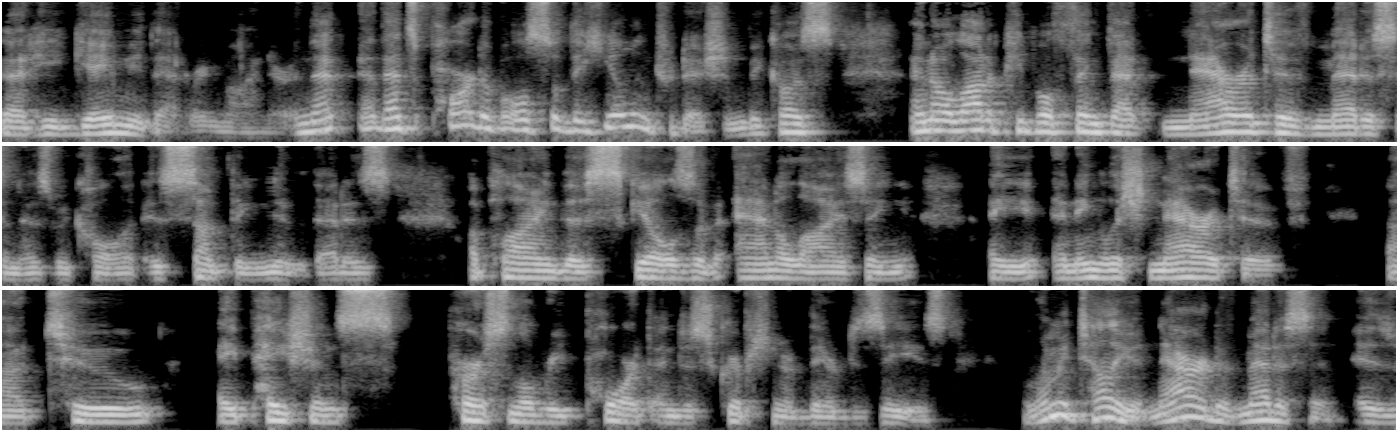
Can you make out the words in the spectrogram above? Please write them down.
that he gave me that reminder. And that that's part of also the healing tradition because I know a lot of people think that narrative medicine, as we call it, is something new. That is applying the skills of analyzing a, an English narrative uh, to a patient's personal report and description of their disease. Let me tell you, narrative medicine is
